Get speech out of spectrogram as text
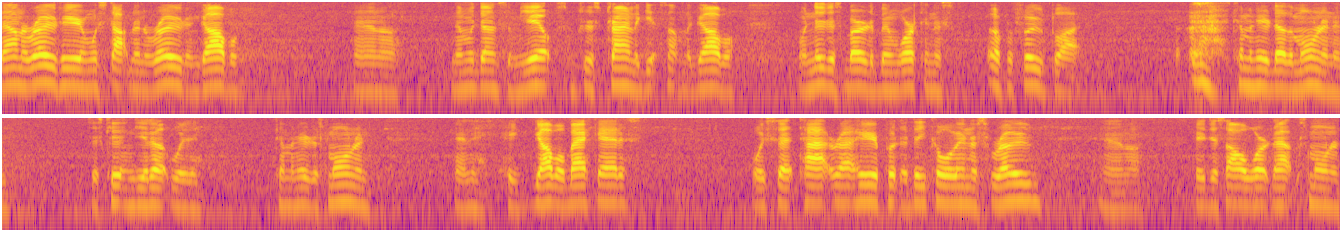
down the road here and we stopped in the road and gobbled. And uh, then we done some yelps, just trying to get something to gobble. We knew this bird had been working this upper food plot. Coming here the other morning and just couldn't get up with him. Coming here this morning and he gobbled back at us. We sat tight right here, put the decoy in this road, and uh, it just all worked out this morning.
